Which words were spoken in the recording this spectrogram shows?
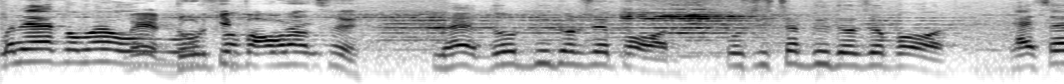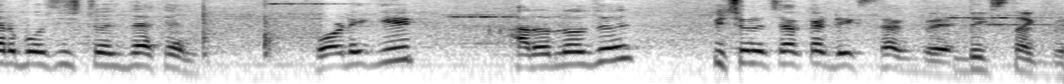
মানে একেবারে ডোর কি পাওয়ার আছে? হ্যাঁ ডোর দুই দরজায় পাওয়ার পঁচিশটার দুই দরজায় পাওয়ার এসআর বৈশিষ্ট্য দেখেন। বডি কিট আর হলো যে পিছনের চাকা ডিস্ক থাকবে। ডিস্ক থাকবে।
